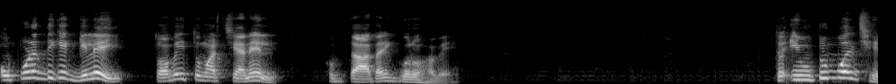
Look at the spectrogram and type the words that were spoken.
ওপরের দিকে গেলেই তবেই তোমার চ্যানেল খুব তাড়াতাড়ি গ্রো হবে। তো ইউটিউব বলছে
